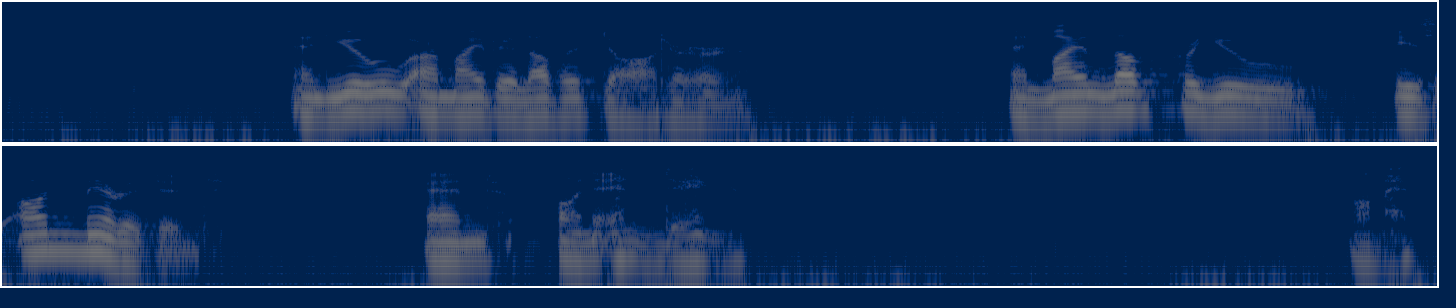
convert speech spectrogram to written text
and you are my beloved daughter, and my love for you is unmerited and unending. Amen.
